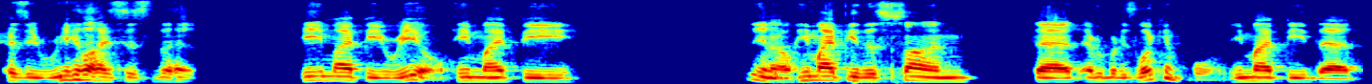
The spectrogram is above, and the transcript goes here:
because he realizes that he might be real. He might be, you know, he might be the son that everybody's looking for. He might be that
